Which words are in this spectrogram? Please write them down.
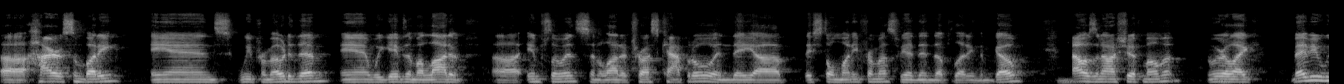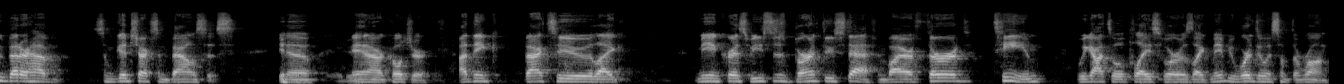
uh, hired somebody and we promoted them and we gave them a lot of uh, influence and a lot of trust capital and they uh, they stole money from us. We had to end up letting them go. That was an off shift moment. And we were like, maybe we better have some good checks and balances, you know, in our culture. I think back to like me and Chris, we used to just burn through staff. And by our third team, we got to a place where it was like, maybe we're doing something wrong.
